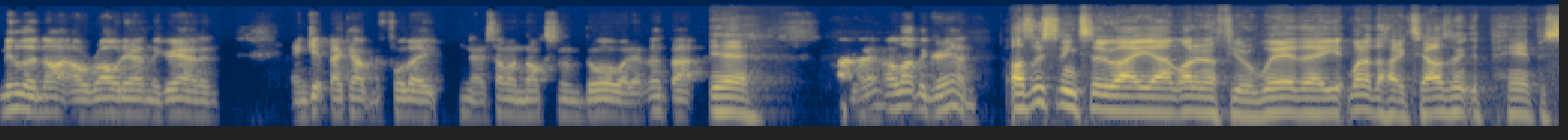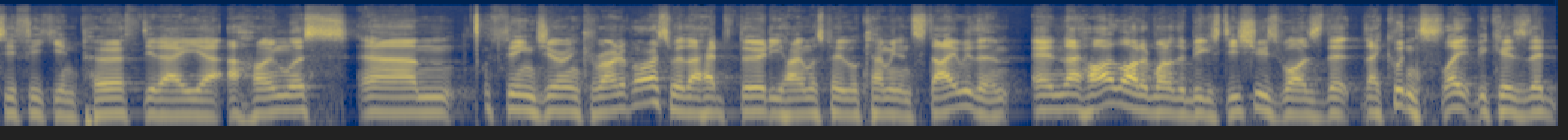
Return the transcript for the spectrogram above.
middle of the night, I'll roll down the ground and, and get back up before they, you know, someone knocks on the door or whatever. But yeah. I, know, I like the ground. I was listening to a. Um, I don't know if you're aware. They one of the hotels, I think the Pan Pacific in Perth, did a uh, a homeless um, thing during coronavirus where they had 30 homeless people come in and stay with them, and they highlighted one of the biggest issues was that they couldn't sleep because they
